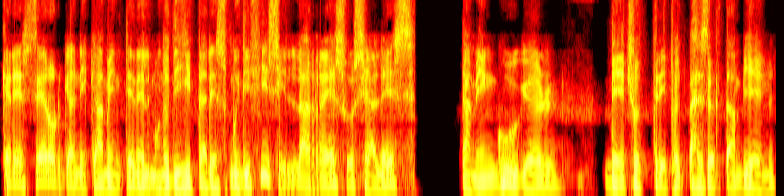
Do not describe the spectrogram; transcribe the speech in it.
crecer orgánicamente en el mundo digital es muy difícil. Las redes sociales, también Google, de hecho TripAdvisor también,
